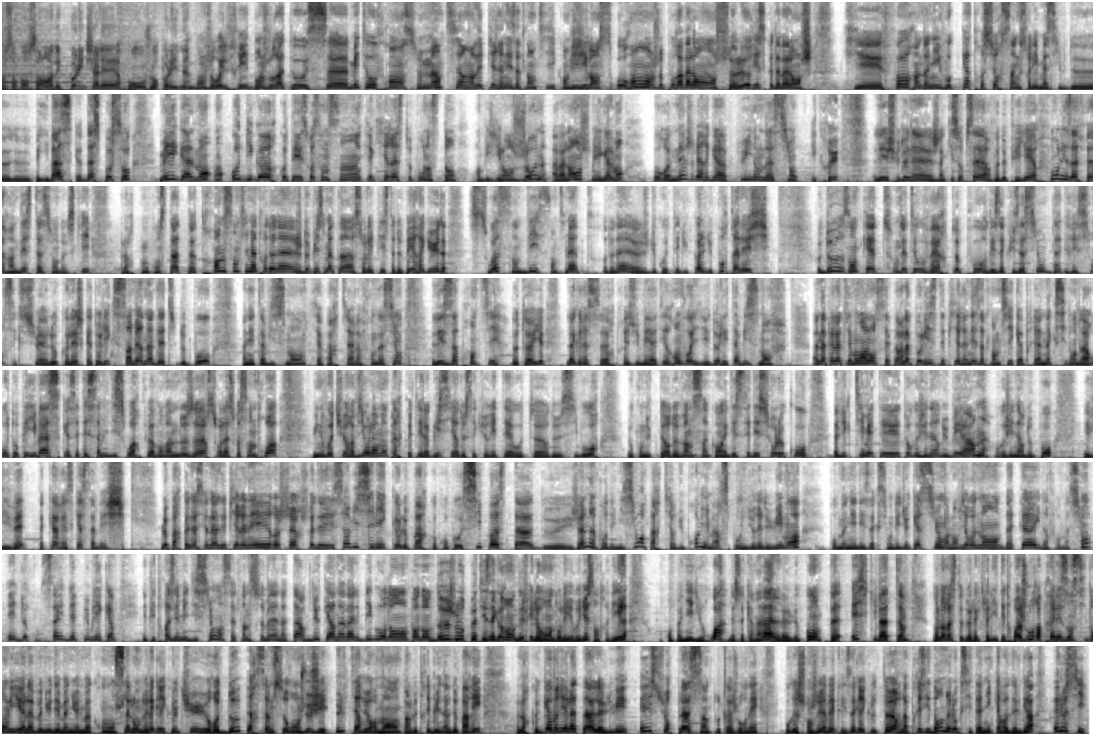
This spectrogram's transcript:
L'info 100% avec Pauline Chalère. Bonjour Pauline. Bonjour Wilfried, bonjour à tous. Euh, Météo France maintient les Pyrénées-Atlantiques en vigilance orange pour avalanche. Le risque d'avalanche qui est fort hein, d'un niveau 4 sur 5 sur les massifs de, de Pays Basque, d'Asposo, mais également en Haute-Bigorre côté 65 qui reste pour l'instant en vigilance jaune, avalanche, mais également pour neige verga, pluie, inondation et crue. Les chutes de neige hein, qui s'observent depuis hier font les affaires hein, des stations de ski. Alors qu'on constate 30 cm de neige depuis ce matin sur les pistes de Peyragude, 70 cm de neige du côté du col du Pourtalais. Deux enquêtes ont été ouvertes pour des accusations d'agression sexuelle au collège catholique Saint-Bernadette de Pau, un établissement qui appartient à la fondation Les Apprentis d'Auteuil. L'agresseur présumé a été renvoyé de l'établissement. Un appel à témoins lancé par la police des Pyrénées-Atlantiques après un accident de la route au Pays Basque. C'était samedi soir, peu avant 22h, sur la 63. Une voiture a violemment percuté la glissière de sécurité à hauteur de Cibourg. Le conducteur de 25 ans est décédé sur le coup. La victime était originaire du Béarn, originaire de Pau, et vivait à Carrez-Cassabé. Le Parc national des Pyrénées recherche des services civiques. Le parc propose six postes à des jeunes pour des missions à partir du 1er mars pour une durée de 8 mois pour mener des actions d'éducation à l'environnement, d'accueil, d'information et de conseil des publics. Et puis troisième édition, en cette fin de semaine à Tarbes du Carnaval Bigourdan. Pendant deux jours, petits et grands défileront dans les rues du centre-ville en compagnie du roi de ce carnaval, le comte Esquibat. Dans le reste de l'actualité, trois jours après les incidents liés à la venue d'Emmanuel Macron au Salon de l'Agriculture, deux personnes seront jugées ultérieurement par le tribunal de Paris, alors que Gabriel Attal, lui, est sur place toute la journée pour échanger avec les agriculteurs. La présidente de l'Occitanie, Carole Delga, elle aussi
